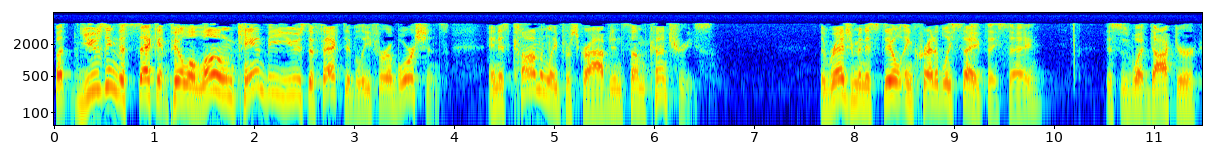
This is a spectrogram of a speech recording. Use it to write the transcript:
But using the second pill alone can be used effectively for abortions and is commonly prescribed in some countries. The regimen is still incredibly safe, they say. This is what Dr.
